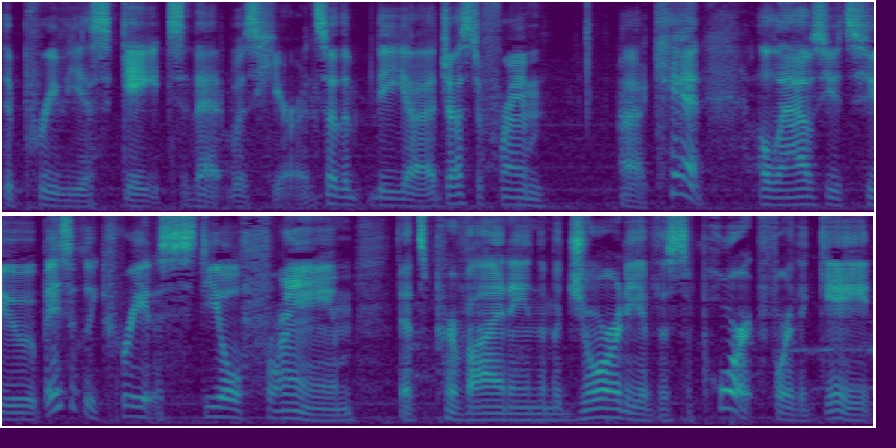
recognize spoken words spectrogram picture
the previous gate that was here. And so the, the uh, adjust a frame uh, kit allows you to basically create a steel frame that's providing the majority of the support for the gate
